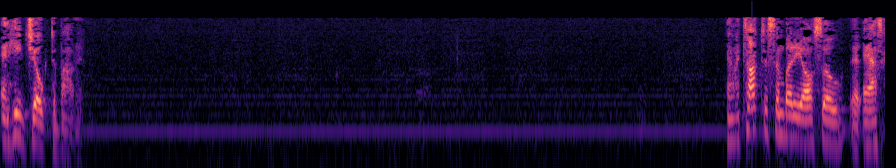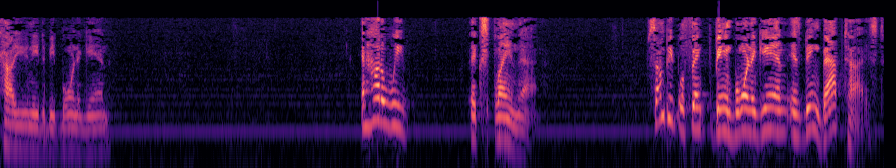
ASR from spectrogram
And he joked about it. And I talked to somebody also that asked how you need to be born again. And how do we explain that? Some people think being born again is being baptized.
